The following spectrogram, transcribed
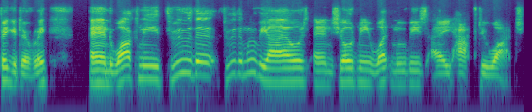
figuratively and walked me through the through the movie aisles and showed me what movies i have to watch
